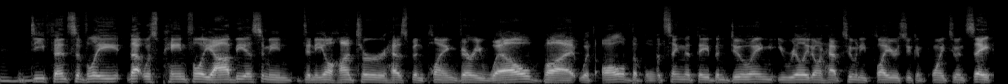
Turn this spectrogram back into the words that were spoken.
Mm-hmm. Defensively, that was painfully obvious. I mean, Danielle Hunter has been playing very well, but with all of the blitzing that they've been doing, you really don't have too many players you can point to and say,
